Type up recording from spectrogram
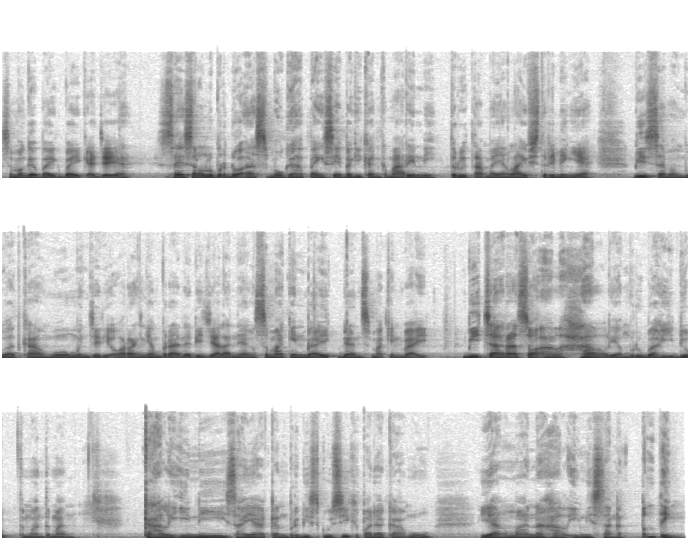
Semoga baik-baik aja ya. Saya selalu berdoa semoga apa yang saya bagikan kemarin nih, terutama yang live streaming ya, bisa membuat kamu menjadi orang yang berada di jalan yang semakin baik dan semakin baik. Bicara soal hal yang merubah hidup, teman-teman. Kali ini saya akan berdiskusi kepada kamu yang mana hal ini sangat penting.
